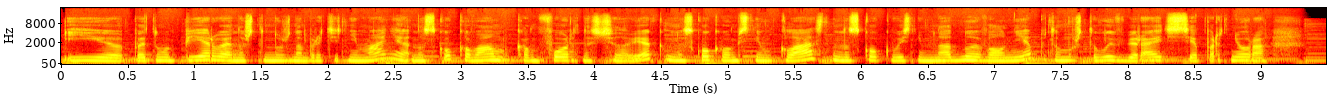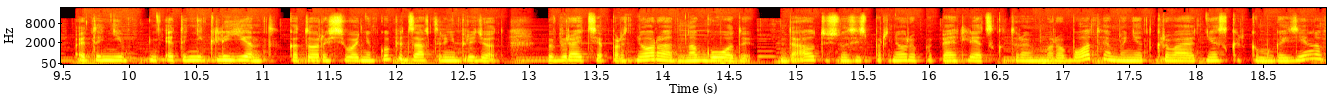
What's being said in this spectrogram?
И поэтому первое, на что нужно обратить внимание, насколько вам комфортно с человеком, насколько вам с ним классно, насколько вы с ним на одной волне, потому что вы выбираете себе партнера это не, это не клиент, который сегодня купит, завтра не придет. Выбирайте партнера на годы. Да? То есть у нас есть партнеры по 5 лет, с которыми мы работаем, они открывают несколько магазинов,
